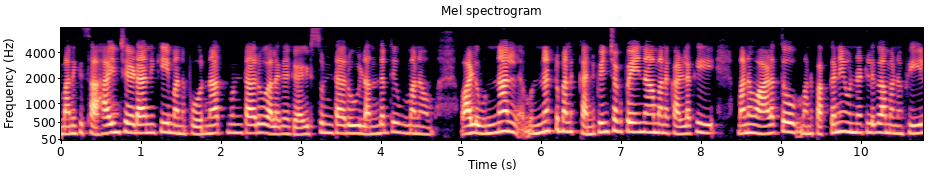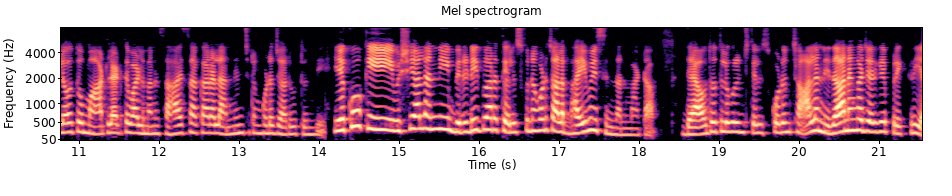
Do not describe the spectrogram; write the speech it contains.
మనకి సహాయం చేయడానికి మన పూర్ణాత్మ ఉంటారు. అలాగే గైడ్స్ ఉంటారు. వీళ్ళందరికీ మనం వాళ్ళు ఉన్న ఉన్నట్టు మనకు కనిపించకపోయినా మన కళ్ళకి మనం వాళ్ళతో మన పక్కనే ఉన్నట్లుగా మనం ఫీల్ అవుతూ మాట్లాడితే వాళ్ళు మనకు సహాయ సహకారాలు అందించడం కూడా జరుగుతుంది. ఎక్కువకి ఈ విషయాలన్నీ బిరిడి ద్వారా తెలుసుకున్నా కూడా చాలా భయం వేసిందనమాట దేవదూతల గురించి తెలుసుకోవడం చాలా నిదానంగా జరిగే ప్రక్రియ.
